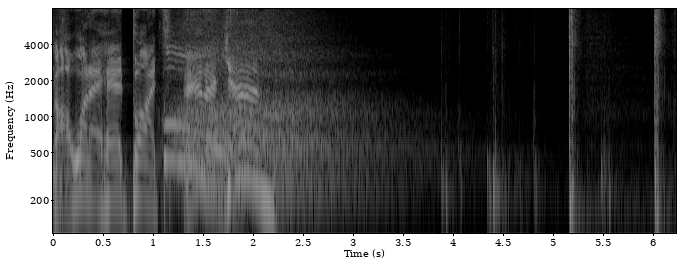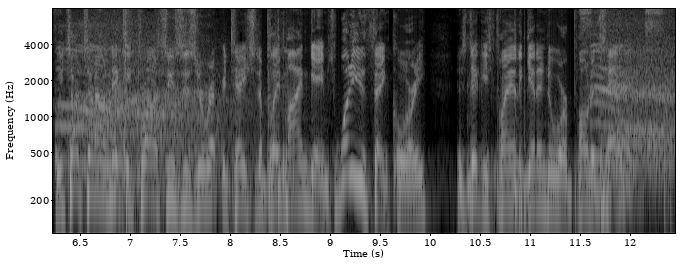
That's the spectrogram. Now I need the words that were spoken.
Oh, what a headbutt. And again. We touched on how Nikki Cross uses her reputation to play mind games. What do you think, Corey? Is Nikki's plan to get into her opponent's head?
